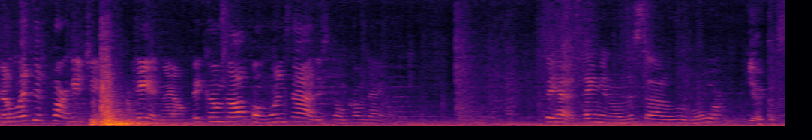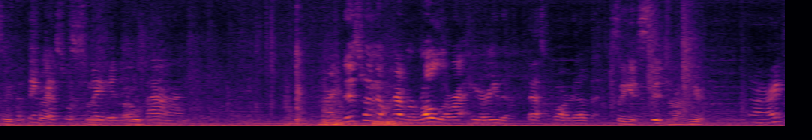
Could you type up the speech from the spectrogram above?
Don't let this part hit you in the head now. If it comes off on one side, it's gonna come down. See how it's hanging on this side a little more? Yeah, I can see the I think that's what's making it bind. Alright, this one don't have a roller right here either. That's part of it. see, it's sitting right here. Alright.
